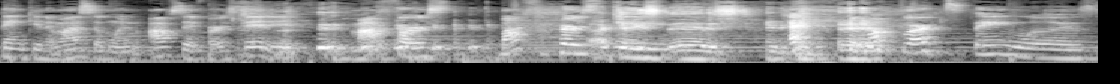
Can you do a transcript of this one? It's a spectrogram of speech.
thinking to myself when Offset first said it. My first, my first. I can't stand this. my first thing was,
